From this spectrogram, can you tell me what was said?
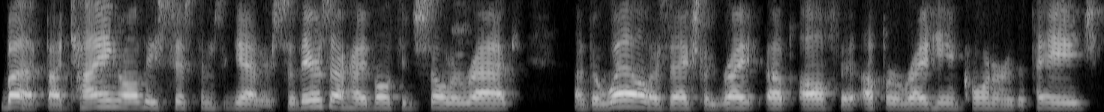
but by tying all these systems together, so there's our high voltage solar rack. Uh, the well is actually right up off the upper right hand corner of the page,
